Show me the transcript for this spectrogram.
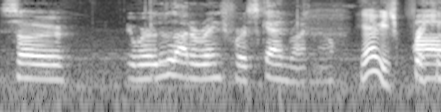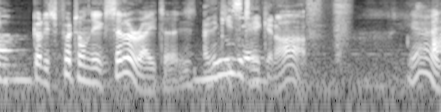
So we're a little out of range for a scan right now. Yeah, he's freaking Um, got his foot on the accelerator. He's, I think he's taken off. Yeah,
